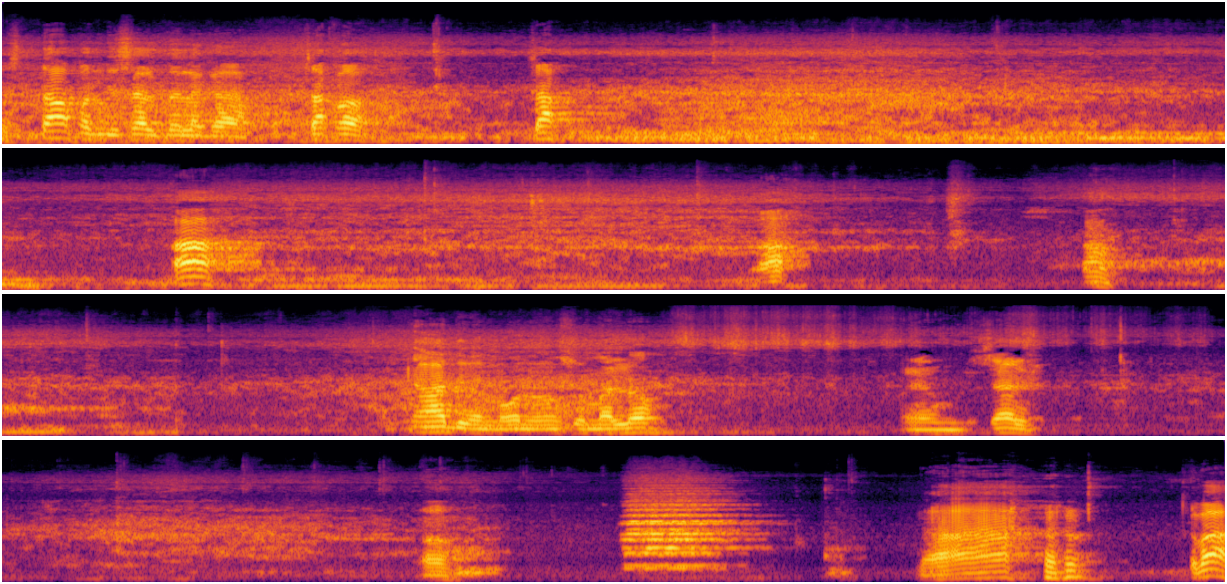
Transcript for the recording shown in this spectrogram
Basta pandesal talaga. Sak, oh. Sak. Ah. Ah. Ah. Ah, di na mo nang sumalo. Ayun, pandesal. Ah. Ah. Diba?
